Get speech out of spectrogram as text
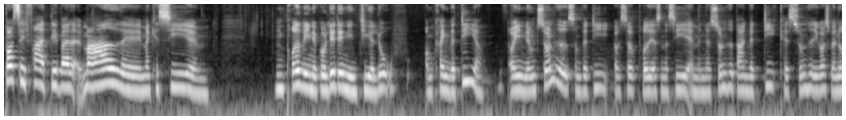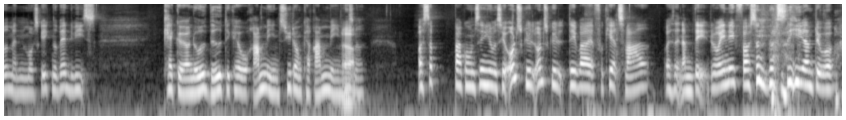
Bortset fra, at det var meget, øh, man kan sige, øh, prøvede vi egentlig at gå lidt ind i en dialog omkring værdier, og en nævnte sundhed som værdi, og så prøvede jeg sådan at sige, at men er sundhed bare en værdi? Kan sundhed ikke også være noget, man måske ikke nødvendigvis kan gøre noget ved? Det kan jo ramme en, sygdom kan ramme en ja. Og sådan noget. Og så bare går hun sådan ind og siger, undskyld, undskyld, det var forkert svaret. Og jeg sagde, "Nå, men det, det var egentlig ikke for sådan at sige, om det var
